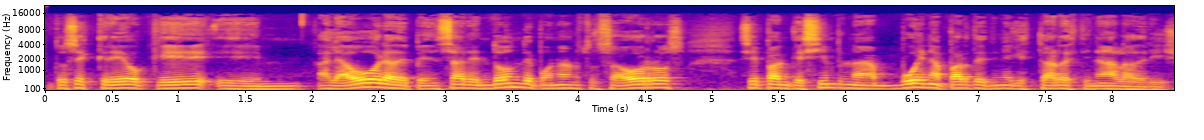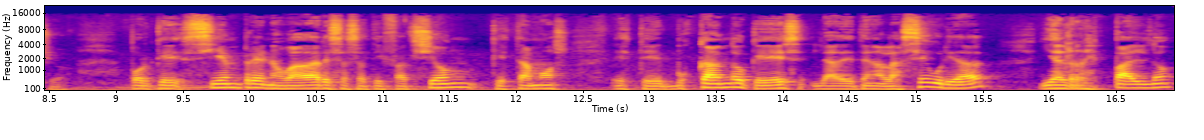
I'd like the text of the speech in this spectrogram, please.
Entonces creo que eh, a la hora de pensar en dónde poner nuestros ahorros, sepan que siempre una buena parte tiene que estar destinada al ladrillo, porque siempre nos va a dar esa satisfacción que estamos este, buscando, que es la de tener la seguridad y el respaldo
